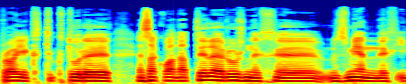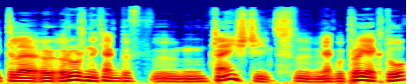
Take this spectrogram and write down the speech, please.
projekt, który zakłada tyle różnych zmiennych i tyle różnych jakby części jakby projektu,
